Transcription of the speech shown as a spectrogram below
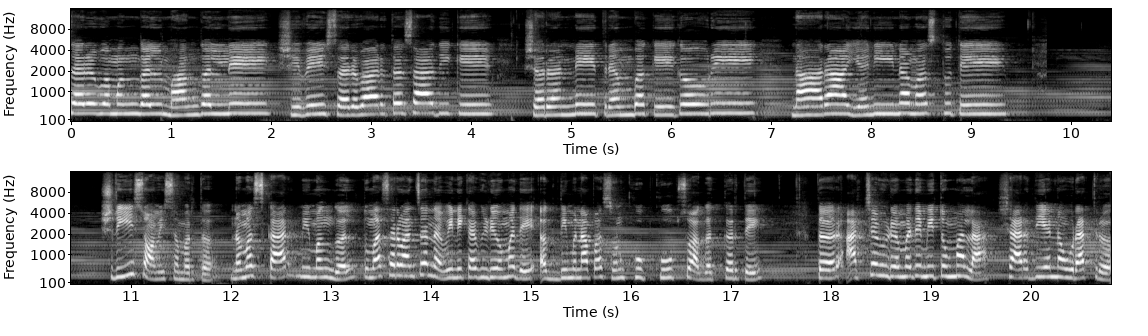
सर्वमंगल मांगल्ये शिवे सर्वार्थ साधिके शरण्ये त्र्यंबके गौरी नारायणी नमस्तुते. श्री स्वामी समर्थ. नमस्कार मी मंगल. तुम्हा सर्वांचं नवीन एका व्हिडिओमध्ये अगदी मनापासून खूप खूप स्वागत करते. तर आजच्या व्हिडिओमध्ये मी तुम्हाला शारदीय नवरात्र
